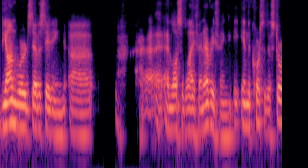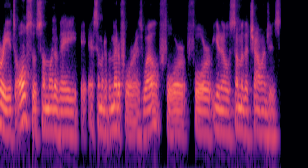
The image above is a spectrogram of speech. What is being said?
beyond words devastating uh, and loss of life and everything. In the course of the story it's also somewhat of a somewhat of a metaphor as well for for you know some of the challenges.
